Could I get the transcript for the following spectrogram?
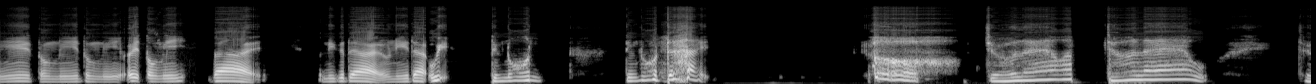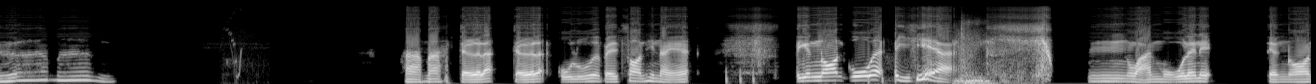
นี้ตรงนี้ตรงนี้ เอ้ย ตรงนี้ได้ ตรงนี้ก็ได้ ตรงนี้ได้ อุ้ยเตียงนอนเตียงนอนได้เจอแล้วครับ เจอแล้ว เจอแล้วมึง มามาเจอละเจอละกูรู้ไปซ่อนที่ไหนอะเตียงนอนกูอะไอ้เหี้ยอืมหวานหมูเลยเนี่ยเตียงนอน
